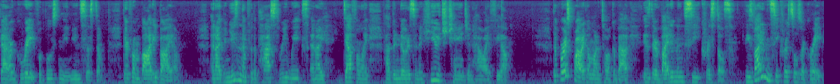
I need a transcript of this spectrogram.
that are great for boosting the immune system. They're from Body Bio and I've been using them for the past three weeks and I definitely have been noticing a huge change in how I feel. The first product I want to talk about is their vitamin C crystals. These vitamin C crystals are great.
